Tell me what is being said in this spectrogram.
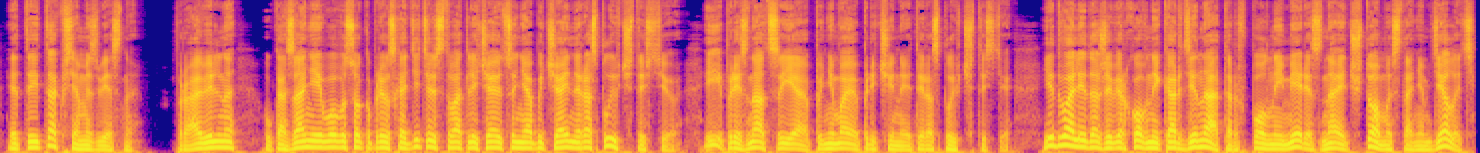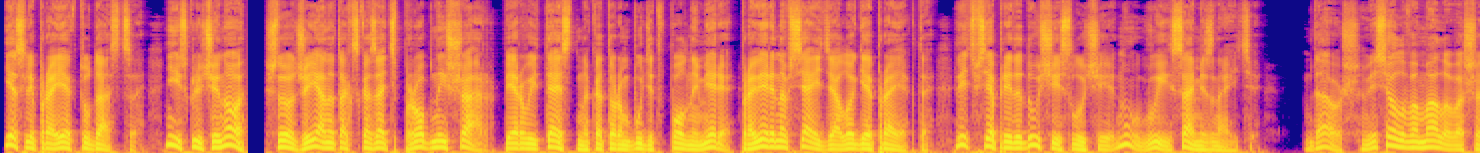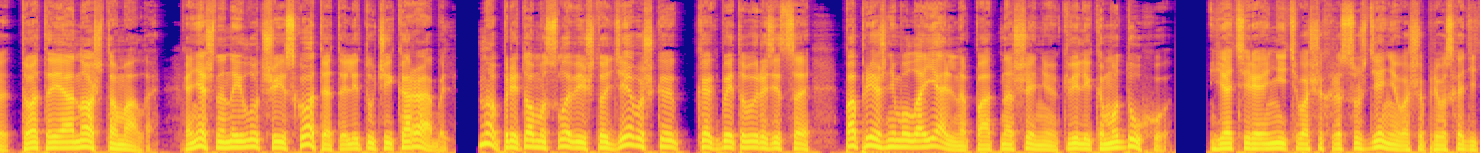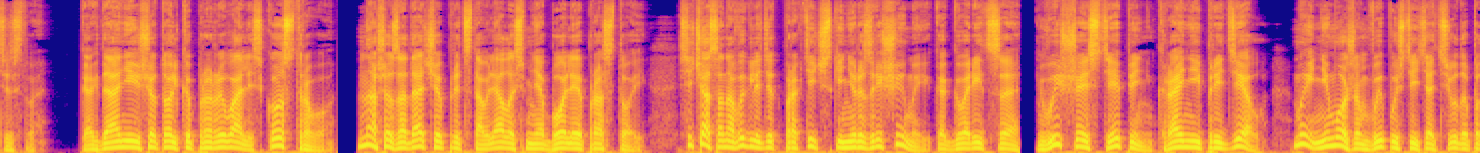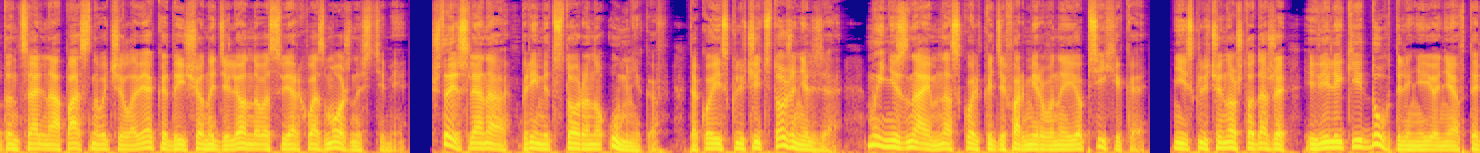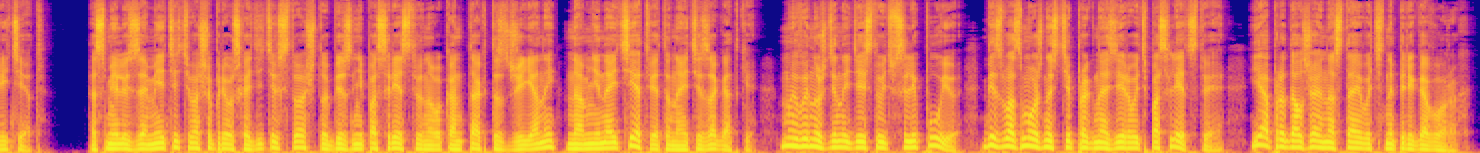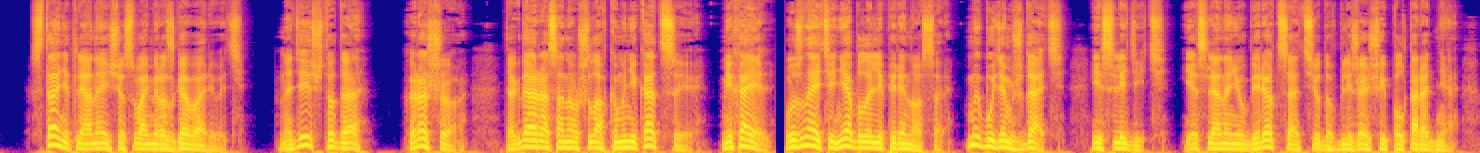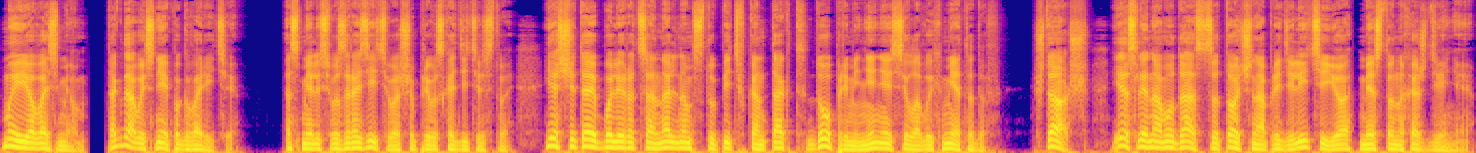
это и так всем известно. Правильно. Указания его высокопревосходительства отличаются необычайной расплывчатостью. И, признаться, я понимаю причины этой расплывчатости. Едва ли даже верховный координатор в полной мере знает, что мы станем делать, если проект удастся. Не исключено, что Джияна, так сказать, пробный шар, первый тест, на котором будет в полной мере проверена вся идеология проекта. Ведь все предыдущие случаи, ну, вы сами знаете. Да уж, веселого мало ваше, то-то и оно, что мало. Конечно, наилучший исход – это летучий корабль. Но при том условии, что девушка, как бы это выразиться, по-прежнему лояльна по отношению к великому духу. Я теряю нить ваших рассуждений, ваше превосходительство. Когда они еще только прорывались к острову, наша задача представлялась мне более простой. Сейчас она выглядит практически неразрешимой, как говорится, высшая степень, крайний предел. Мы не можем выпустить отсюда потенциально опасного человека, да еще наделенного сверхвозможностями. Что если она примет сторону умников? Такое исключить тоже нельзя. Мы не знаем, насколько деформирована ее психика. Не исключено, что даже и великий дух для нее не авторитет. Осмелюсь заметить, ваше превосходительство, что без непосредственного контакта с Джияной нам не найти ответа на эти загадки. Мы вынуждены действовать вслепую, без возможности прогнозировать последствия. Я продолжаю настаивать на переговорах. Станет ли она еще с вами разговаривать? Надеюсь, что да. Хорошо. Тогда, раз она ушла в коммуникации... Михаэль, узнайте, не было ли переноса. Мы будем ждать и следить. Если она не уберется отсюда в ближайшие полтора дня, мы ее возьмем. Тогда вы с ней поговорите. Осмелюсь возразить, ваше превосходительство. Я считаю более рациональным вступить в контакт до применения силовых методов. Что ж, если нам удастся точно определить ее местонахождение.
